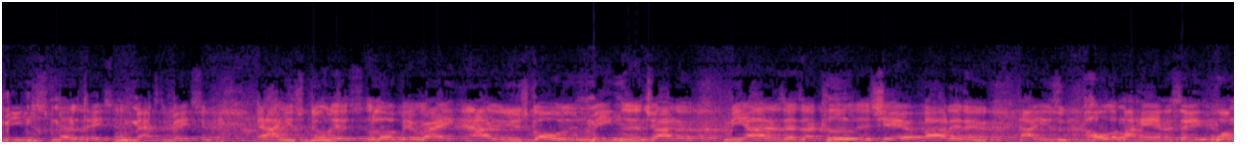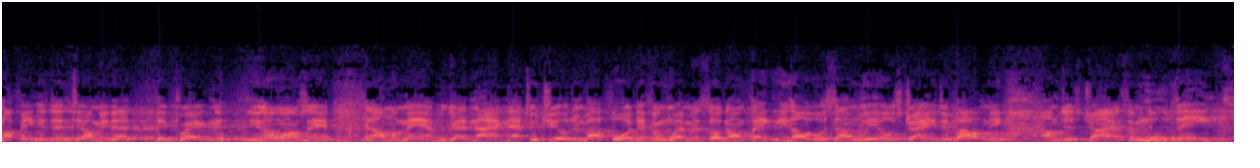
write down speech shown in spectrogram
meetings, meditation, masturbation. And I used to do this a little bit, right? And I used to go to meetings and try to be honest as I could and share about it. And I used to hold up my hand and say, well, my fingers didn't tell me that they pregnant. You know what I'm saying? And I'm a man who got nine natural children by four different women, so don't think, you know, it was something real strange about me. I'm just trying some new things.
